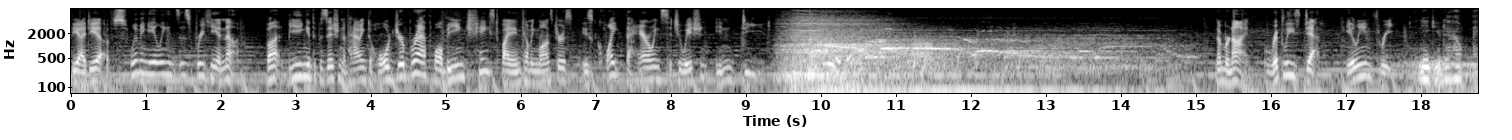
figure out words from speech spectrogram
The idea of swimming aliens is freaky enough, but being in the position of having to hold your breath while being chased by incoming monsters is quite the harrowing situation indeed. Number 9. Ripley's Death, Alien 3. I need you to help me.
